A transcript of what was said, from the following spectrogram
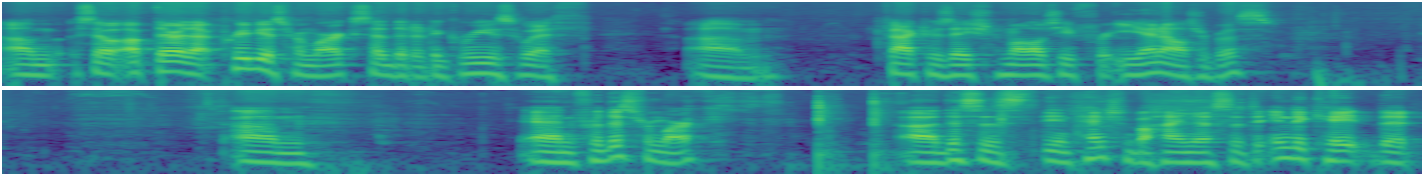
Um, so up there, that previous remark said that it agrees with um, factorization homology for EN algebras. Um, and for this remark, uh, this is the intention behind this is to indicate that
